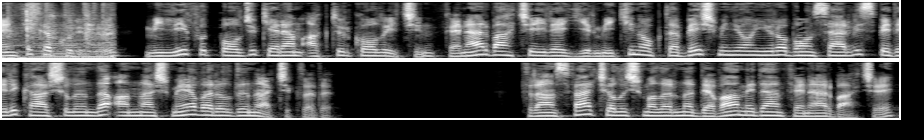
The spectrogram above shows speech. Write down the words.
Benfica Kulübü, milli futbolcu Kerem Aktürkoğlu için Fenerbahçe ile 22.5 milyon euro bonservis bedeli karşılığında anlaşmaya varıldığını açıkladı. Transfer çalışmalarına devam eden Fenerbahçe,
